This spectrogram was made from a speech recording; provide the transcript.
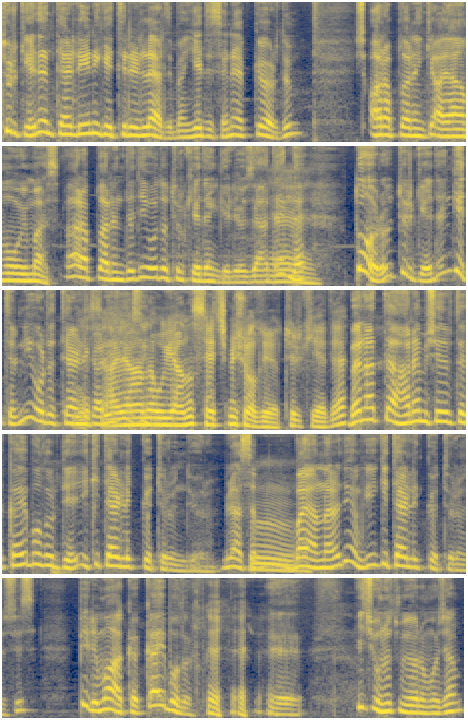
Türkiye'den terliğini getirirlerdi. Ben 7 sene hep gördüm. İşte Araplarınki ayağıma uymaz. Arapların dediği o da Türkiye'den geliyor zaten de. Evet. Doğru Türkiye'den getir. Niye orada terlik Neyse, arayacaksın? ayağına uyanı seçmiş oluyor Türkiye'de. Ben hatta harem-i şerifte kaybolur diye iki terlik götürün diyorum. Biraz da Hmm. bayanlara diyorum ki iki terlik götürün siz. Biri muhakkak kaybolur. Ee, hiç unutmuyorum hocam.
